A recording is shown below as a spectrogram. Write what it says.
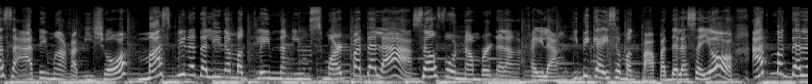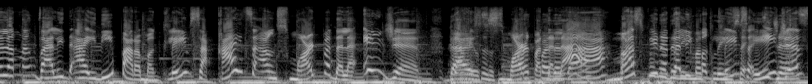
Para sa ating mga kabisyo, mas pinadali na mag-claim ng iyong Smart Padala. Cellphone number na lang ang kailangang ibigay sa magpapadala sa'yo. At magdala lang ng valid ID para mag-claim sa kahit saang Smart Padala agent. Dahil sa Smart Padala, mas pinadali mag-claim sa agents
